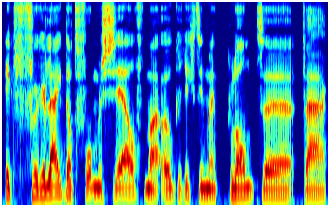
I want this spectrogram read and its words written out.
Ik vergelijk dat voor mezelf, maar ook richting mijn klanten vaak.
